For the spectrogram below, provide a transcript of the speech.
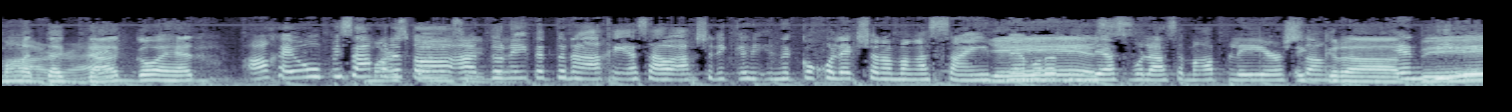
Mga Alright. dagdag. Go ahead. Okay, umpisa ko na Mars, to. Ah, donated to ng aking asawa. Actually, k- nagko-collect siya ng mga signed Yes. memorabilia mula sa mga players Eh, ng grabe. NBA.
